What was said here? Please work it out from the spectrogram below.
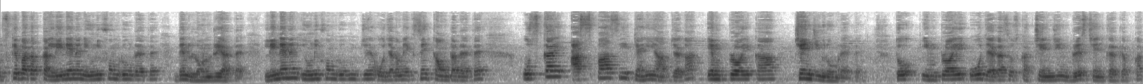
उसके बाद आपका लिनेन एंड यूनिफॉर्म रूम रहता है देन लॉन्ड्री आता है। लिनेन एंड यूनिफॉर्म रूम जो है, वो जगह में एक्सचेंज काउंटर रहता है उसका आसपास ही कहीं आप जगह एम्प्लॉय का चेंजिंग रूम रहते हैं। तो एम्प्लॉय वो जगह से उसका चेंजिंग ड्रेस चेंज करके आपका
